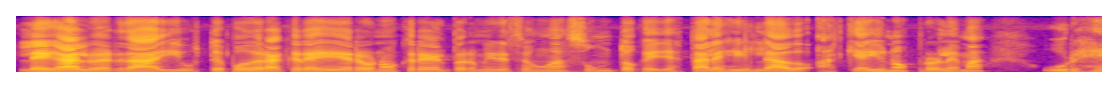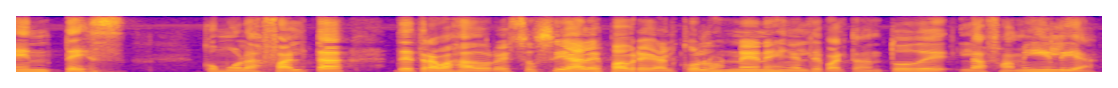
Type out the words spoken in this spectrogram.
legal, ¿verdad? Y usted podrá creer creer o no creer, pero mire, ese es un asunto que ya está legislado. Aquí hay unos problemas urgentes como la falta de trabajadores sociales para bregar con los nenes en el departamento de la familia,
